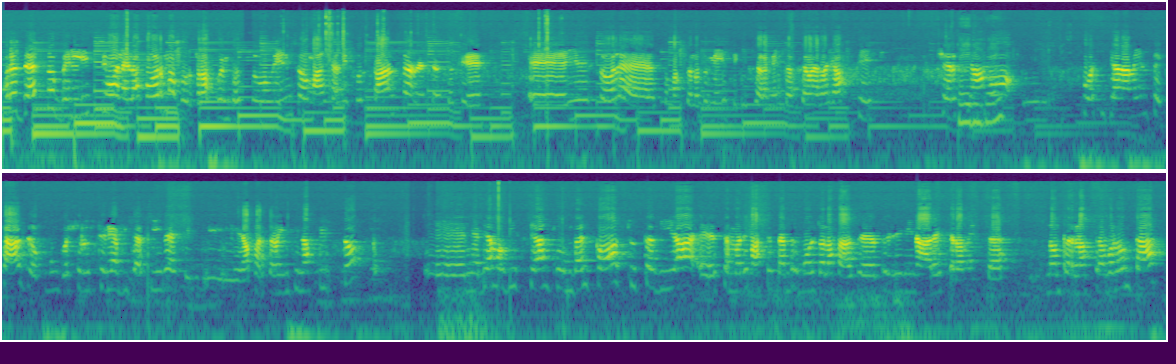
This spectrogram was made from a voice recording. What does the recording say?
progetto bellissimo nella forma, purtroppo in questo momento manca di sostanza, nel senso che eh, io e Sole insomma, sono due mesi chiaramente assieme ai ragazzi cerchiamo quotidianamente case o comunque soluzioni abitative, quindi appartamenti in affitto. E ne abbiamo visti anche un bel po', tuttavia eh, siamo rimasti sempre molto alla fase preliminare, chiaramente non per nostra volontà.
